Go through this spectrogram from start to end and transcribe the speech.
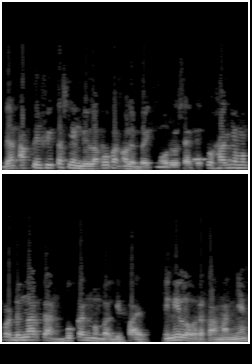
Dan aktivitas yang dilakukan oleh baik Nuril saat itu hanya memperdengarkan, bukan membagi file. Ini loh rekamannya.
